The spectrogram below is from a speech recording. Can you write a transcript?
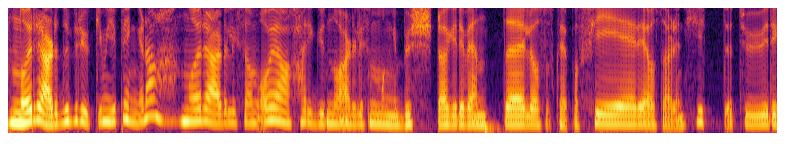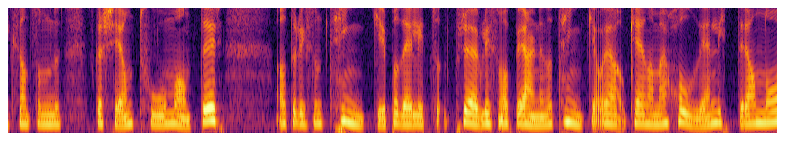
Når er det du bruker mye penger, da? Når er det liksom Å ja, herregud, nå er det liksom mange bursdager i vente, eller også skal jeg på ferie, og så er det en hyttetur, ikke sant, som skal skje om to måneder. At du liksom tenker på det litt, prøver liksom opp i hjernen din å tenke å ja, ok, da må jeg holde igjen litt nå.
